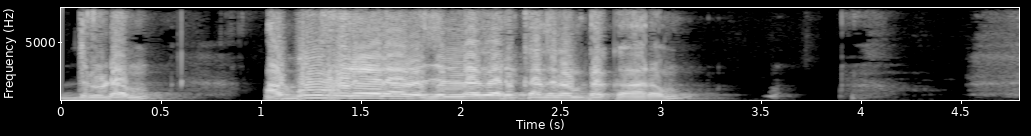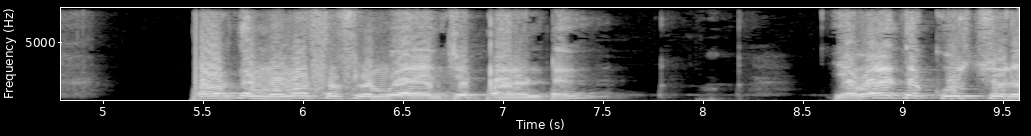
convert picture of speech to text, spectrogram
దృఢం. అబూ హురేరా రజల్లా గారి కథనం ప్రకారం ప్రవక్త మొహమ్మద్ సుస్లం గారు ఏం చెప్పారంటే ఎవరైతే కూర్చుని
